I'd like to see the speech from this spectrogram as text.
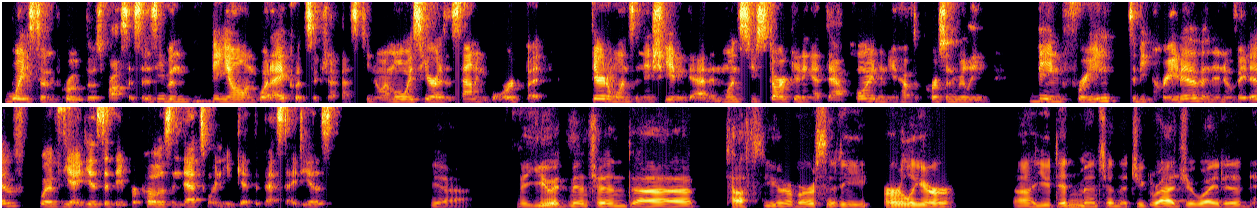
ways to improve those processes, even beyond what I could suggest. You know, I'm always here as a sounding board, but they're the ones initiating that. And once you start getting at that point and you have the person really being free to be creative and innovative with the ideas that they propose, and that's when you get the best ideas. Yeah. Now, you had mentioned uh, Tufts University earlier. Uh, you didn't mention that you graduated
